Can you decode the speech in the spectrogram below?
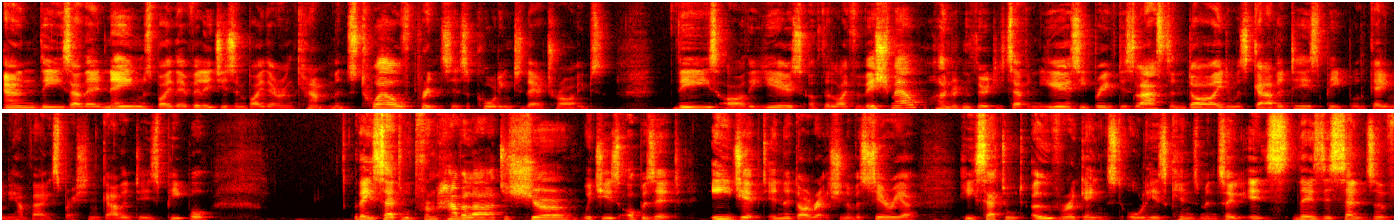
and these are their names by their villages and by their encampments. Twelve princes according to their tribes. These are the years of the life of Ishmael 137 years. He breathed his last and died and was gathered to his people. Again, we have that expression gathered to his people. They settled from Havilah to Shur, which is opposite Egypt in the direction of Assyria. He settled over against all his kinsmen. So it's there's this sense of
